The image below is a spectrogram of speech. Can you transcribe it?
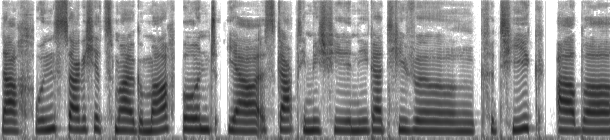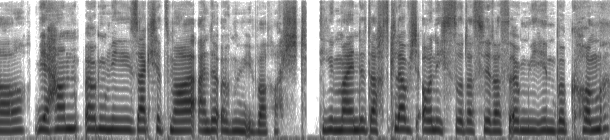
nach uns, sage ich jetzt mal, gemacht. Und ja, es gab ziemlich viel negative Kritik, aber wir haben irgendwie, sag ich jetzt mal, alle irgendwie überrascht. Die Gemeinde dachte, glaube ich, auch nicht so, dass wir das irgendwie hinbekommen.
